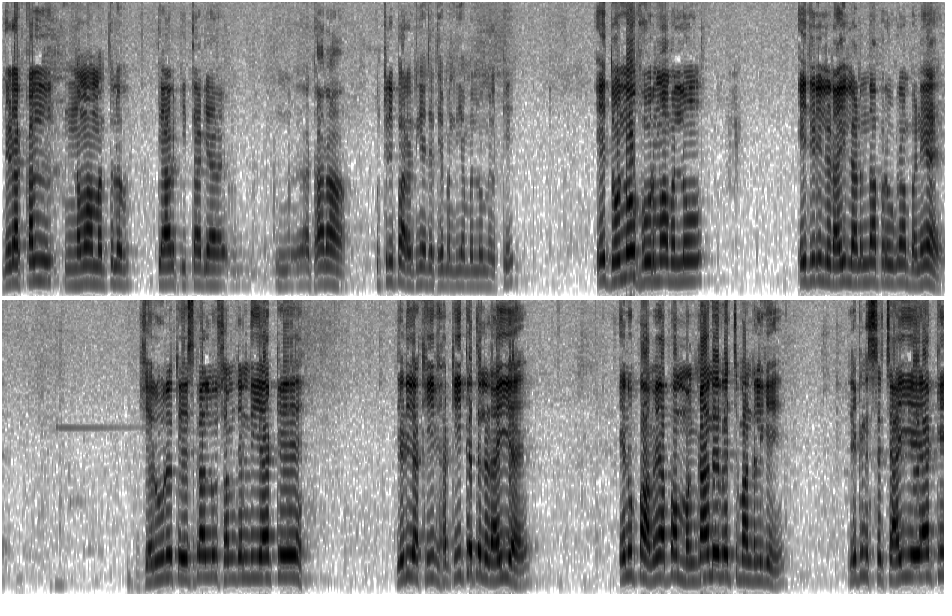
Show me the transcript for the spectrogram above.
ਜਿਹੜਾ ਕੱਲ ਨਵਾਂ ਮਤਲਬ ਤਿਆਰ ਕੀਤਾ ਗਿਆ ਅਮ, 18 ਉੱਤਰੀ ਭਾਰਤ ਦੀਆਂ ਜਥੇਬੰਦੀਆਂ ਵੱਲੋਂ ਮਿਲ ਕੇ ਇਹ ਦੋਨੋਂ ਫੋਰਮਾਂ ਵੱਲੋਂ ਇਹ ਜਿਹੜੀ ਲੜਾਈ ਲੜਨ ਦਾ ਪ੍ਰੋਗਰਾਮ ਬਣਿਆ ਹੈ ਜ਼ਰੂਰਤ ਇਸ ਗੱਲ ਨੂੰ ਸਮਝਣ ਦੀ ਹੈ ਕਿ ਜਿਹੜੀ ਹਕੀਕ ਹਕੀਕਤ ਲੜਾਈ ਹੈ ਇਹਨੂੰ ਭਾਵੇਂ ਆਪਾਂ ਮੰਗਾਂ ਦੇ ਵਿੱਚ ਵੰਡ ਲਈਏ ਲੇਕਿਨ ਸਚਾਈ ਇਹ ਆ ਕਿ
